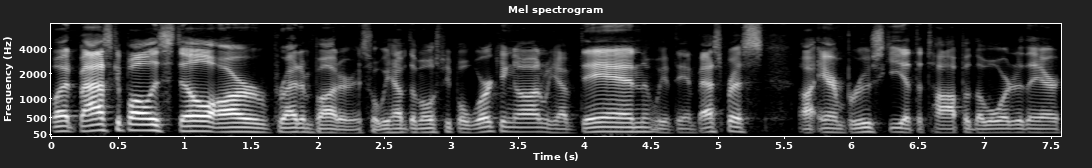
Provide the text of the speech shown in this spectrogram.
But basketball is still our bread and butter. It's what we have the most people working on. We have Dan, we have Dan Besbris, uh, Aaron Bruski at the top of the order there,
